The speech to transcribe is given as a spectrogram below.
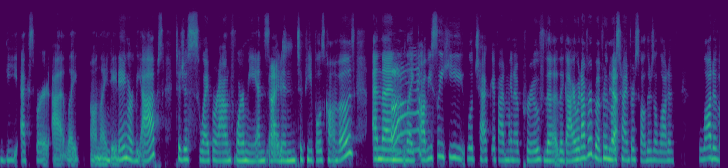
the expert at like online dating or the apps to just swipe around for me and slide nice. into people's convos and then ah. like obviously he will check if i'm going to approve the the guy or whatever but for the yeah. most time first of all there's a lot of a lot of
